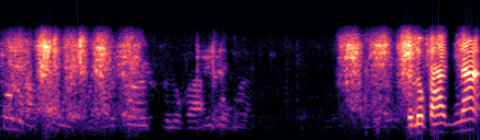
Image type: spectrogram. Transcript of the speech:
ko. Tulo kahagna.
